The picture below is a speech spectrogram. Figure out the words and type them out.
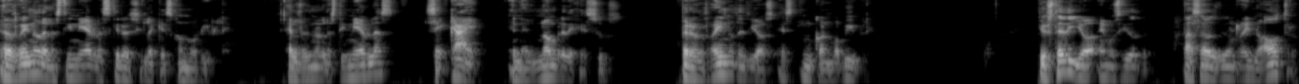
El reino de las tinieblas, quiero decirle que es conmovible. El reino de las tinieblas se cae en el nombre de Jesús, pero el reino de Dios es inconmovible. Y usted y yo hemos sido pasados de un reino a otro.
